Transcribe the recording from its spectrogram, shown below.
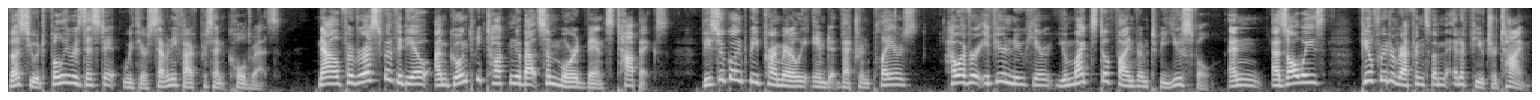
thus you would fully resist it with your 75% cold res. Now, for the rest of the video, I'm going to be talking about some more advanced topics. These are going to be primarily aimed at veteran players. However, if you're new here, you might still find them to be useful, and as always, feel free to reference them at a future time.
